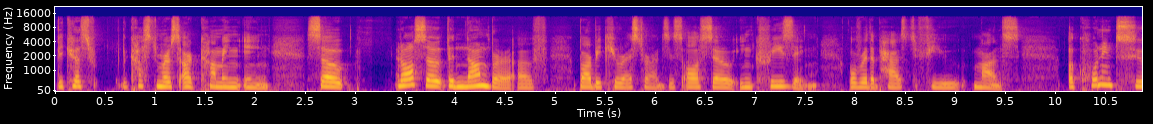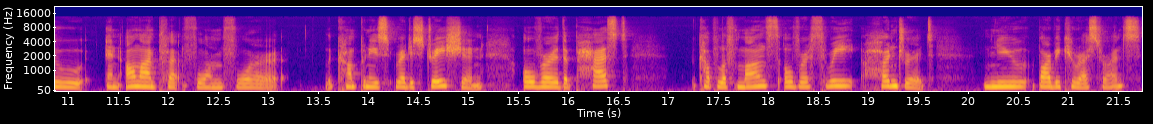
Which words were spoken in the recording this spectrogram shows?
because the customers are coming in. So, and also the number of barbecue restaurants is also increasing over the past few months. According to an online platform for the company's registration, over the past couple of months, over 300 new barbecue restaurants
